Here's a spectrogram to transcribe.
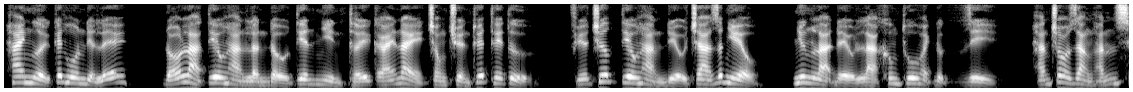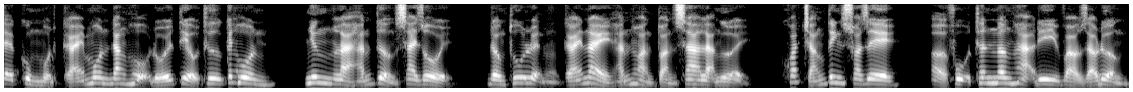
Hai người kết hôn điển lễ, đó là tiêu hàn lần đầu tiên nhìn thấy cái này trong truyền thuyết thế tử, phía trước tiêu hàn điều tra rất nhiều, nhưng là đều là không thu hoạch được gì, hắn cho rằng hắn sẽ cùng một cái môn đăng hộ đối tiểu thư kết hôn, nhưng là hắn tưởng sai rồi, đồng thu luyện cái này hắn hoàn toàn xa lạ người, khoác trắng tinh xoa dê, ở phụ thân nâng hạ đi vào giáo đường.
